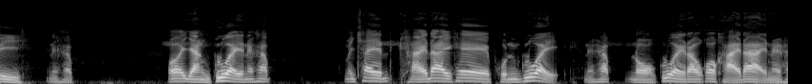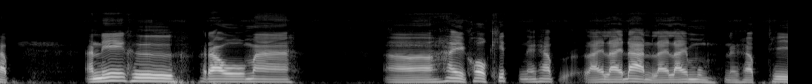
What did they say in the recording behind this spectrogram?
ปีนะครับ เพราะอย่างกล้วยนะครับ ไม่ใช่ขายได้แค่ผลกล้วยนะครับหน่อกล้วยเราก็ขายได้นะครับ อันนี้คือเรามาให้ข้อคิดนะครับหลายๆ ด้านหลาย ๆ มุมนะครับ ที่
